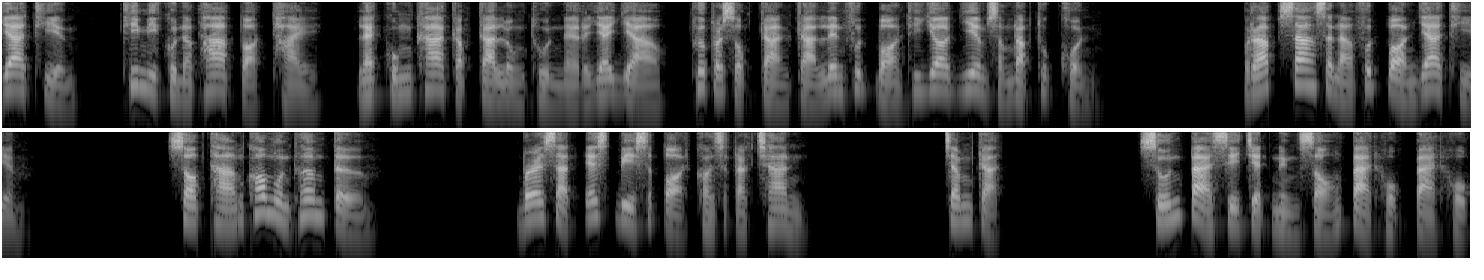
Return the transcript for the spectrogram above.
หญ้าเทียม ที่มีคุณภาพปลอดภัย และคุ้มค่ากับการลงทุนในระยะยาว เพื่อประสบการณ์การเล่นฟุตบอลที่ยอดเยี่ยมสำหรับทุกคน รับสร้างสนามฟุตบอลหญ้าเทียม สอบถามข้อมูลเพิ่มเติม บริษัท SB Sport Construction จำกัด 0847128686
